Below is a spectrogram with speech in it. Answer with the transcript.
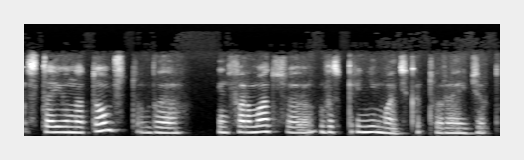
стою на том, чтобы информацию воспринимать, которая идет,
